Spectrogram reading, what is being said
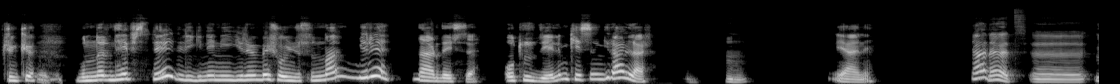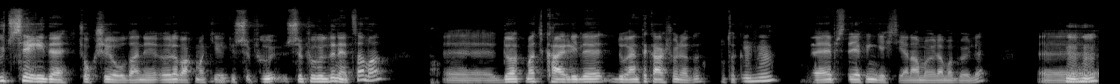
Çünkü evet. bunların hepsi ligin en iyi 25 oyuncusundan biri neredeyse. 30 diyelim kesin girerler. Hı hı. Yani. Yani evet. 3 e, üç seride çok şey oldu. Hani öyle bakmak gerekiyor. Süpür, süpürüldü net ama e, 4 maç Kyrie ile Durant'e karşı oynadı bu takım. Hı hı. Ve hepsi de yakın geçti yani ama öyle ama böyle. E, hı hı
